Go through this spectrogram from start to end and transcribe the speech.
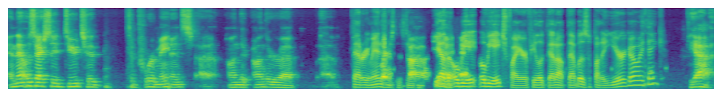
and that was actually due to to poor maintenance uh, on their on their uh, uh, battery management system. yeah, yeah, the OVH, OVH fire. If you look that up, that was about a year ago, I think. Yeah,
